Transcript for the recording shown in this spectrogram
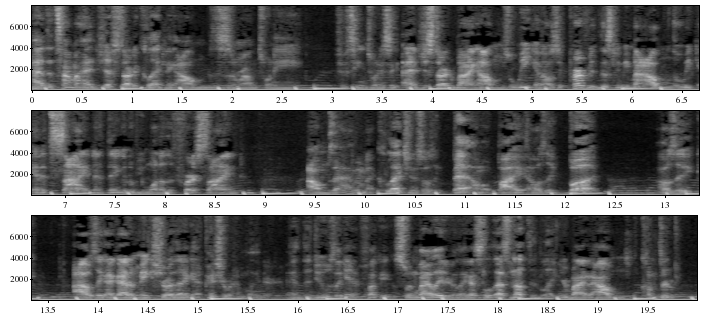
At the time, I had just started collecting albums. This is around 2015, 26. I just started buying albums a week, and I was like, perfect. This can be my album of the week, and it's signed. I think it'll be one of the first signed albums I have in my collection. So I was like, bet, I'm gonna buy it. I was like, but I was like, I was like, I gotta make sure that I get a picture with him later. And the dude was like, yeah, fuck it, swing by later. Like that's that's nothing. Like you're buying an album, come through.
